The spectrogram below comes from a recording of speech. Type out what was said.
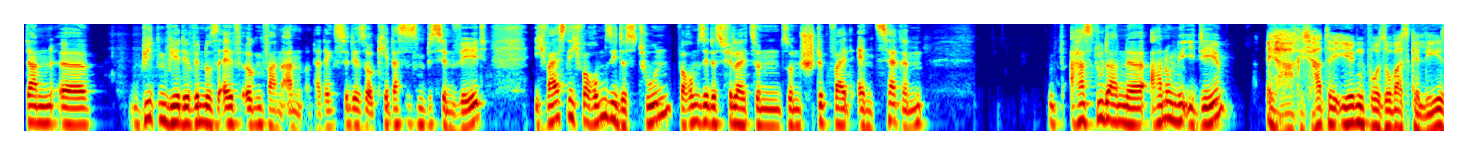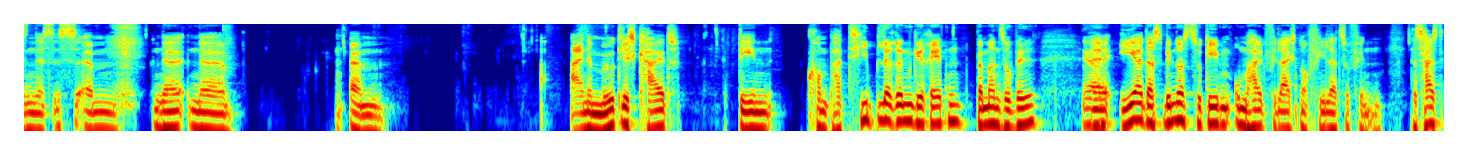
dann äh, bieten wir dir Windows 11 irgendwann an. Und da denkst du dir so, okay, das ist ein bisschen wild. Ich weiß nicht, warum sie das tun, warum sie das vielleicht so ein, so ein Stück weit entzerren. Hast du da eine Ahnung, eine Idee? Ja, ich hatte irgendwo sowas gelesen. Es ist ähm, eine, eine, ähm, eine Möglichkeit, den kompatibleren Geräten, wenn man so will, äh, eher das Windows zu geben, um halt vielleicht noch Fehler zu finden. Das heißt,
